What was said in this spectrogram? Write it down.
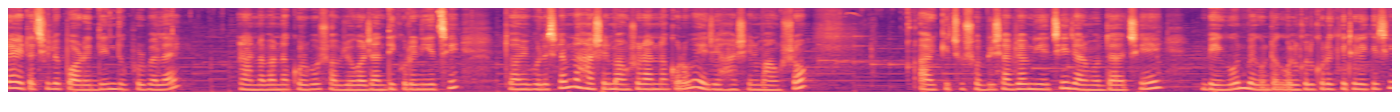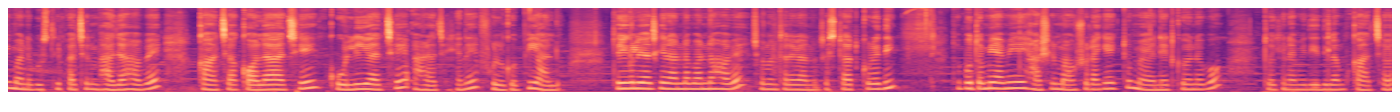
বন্ধুরা, এটা ছিল পরের দিন দুপুরবেলায়। রান্না বান্না করব, সব জোগাড়জান্তি করে নিয়েছি। তো আমি বলেছিলাম না, হাঁসের মাংস রান্না করব, এই যে হাঁসের মাংস। আর কিছু সবজি সাবজাব নিয়েছি, যার মধ্যে আছে বেগুন। বেগুনটা গোল গোল করে কেটে রেখেছি মানে বুঝতেই পারছেন, ভাজা হবে। কাঁচা কলা আছে, কলি আছে, আর আছে এখানে ফুলকপি, আলু। এগুলি আজকে রান্না বান্না হবে। চলুন তাহলে রান্নাটা স্টার্ট করে দিই। তো প্রথমে আমি এই হাঁসের মাংসটাকে একটু ম্যারিনেট করে নেব। তো এখানে আমি দিয়ে দিলাম কাঁচা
